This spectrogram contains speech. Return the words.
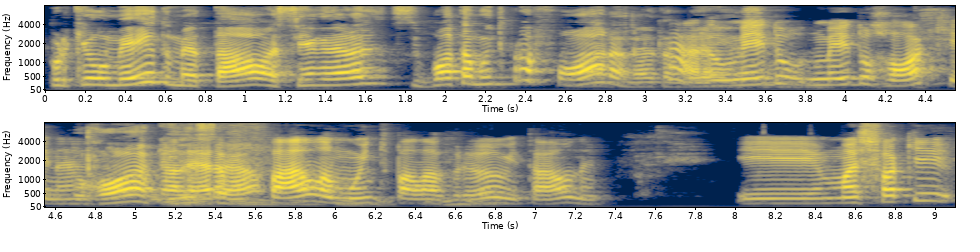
porque o meio do metal, assim, a galera se bota muito pra fora, né? também, Cara, o meio assim. do, meio do rock, né? Do rock, A galera isso, é. fala muito palavrão e tal, né? E, mas só que.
